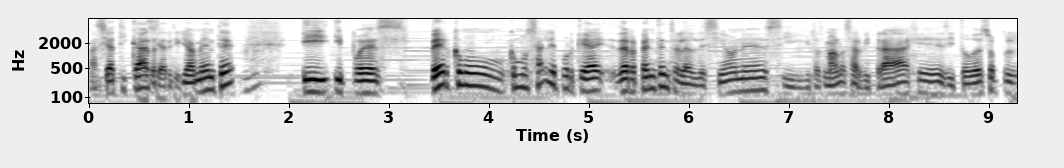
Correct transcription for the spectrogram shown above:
Asiática, Asiática. respectivamente. Y, y, pues ver cómo, cómo sale, porque hay- de repente entre las lesiones y los malos arbitrajes y todo eso, pues,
